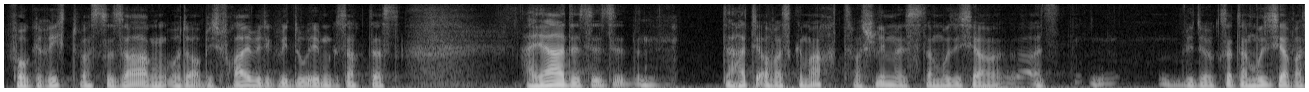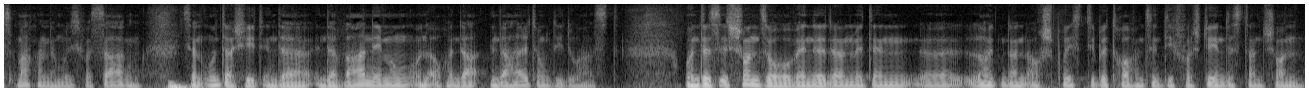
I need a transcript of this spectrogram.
vor Gericht was zu sagen oder ob ich freiwillig, wie du eben gesagt hast, naja, das ist, da hat ja auch was gemacht, was Schlimmes. Da muss ich ja, als, wie du gesagt hast, da muss ich ja was machen, da muss ich was sagen. Das ist ja ein Unterschied in der, in der Wahrnehmung und auch in der, in der Haltung, die du hast. Und das ist schon so, wenn du dann mit den äh, Leuten dann auch sprichst, die betroffen sind, die verstehen das dann schon.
